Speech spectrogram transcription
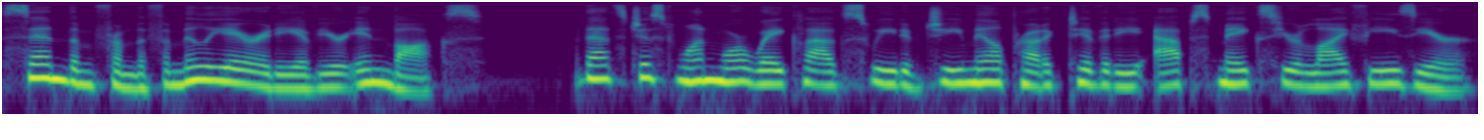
send them from the familiarity of your inbox. That's just one more way Cloud Suite of Gmail productivity apps makes your life easier.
